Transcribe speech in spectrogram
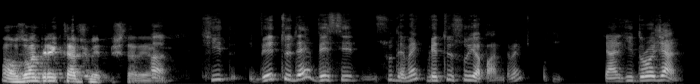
Ha, o zaman direkt tercüme etmişler yani. Ha, hid, vetü de vesi su demek. Vetü su yapan demek. Yani hidrojen.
